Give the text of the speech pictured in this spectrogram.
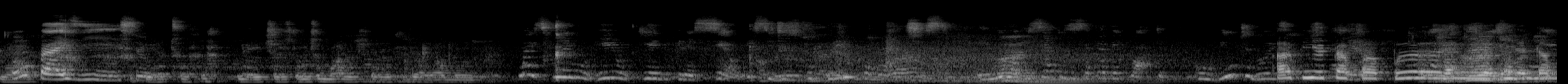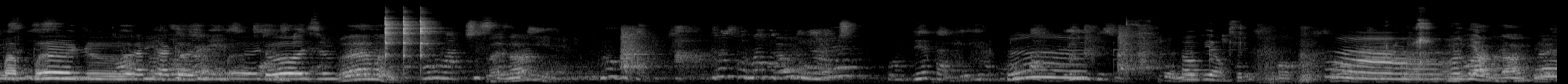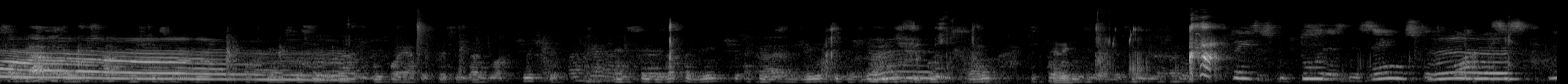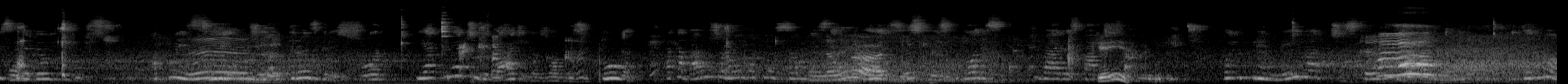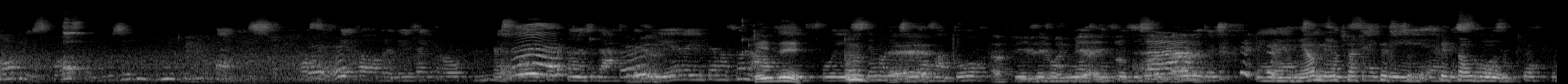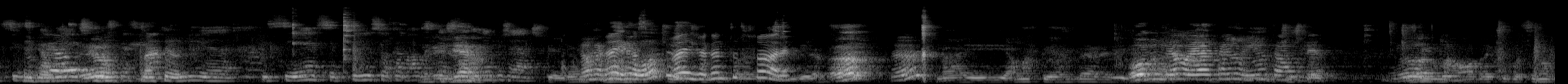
Não faz isso. Mente é justamente um modo diferente de olhar o mundo. Mas foi no Rio que ele cresceu e se descobriu como artista. Em 1974, com 22 A Bia tá papando, a Bia tá papando, a Bia tá mano. Era um artista inquieto, provocador. Transformava tudo em arte. Um verdadeiro Hum. bombardeio visual. Olha o avião. Hum. Olha o avião. Dá, só A especialidade do poeta, a especialidade do artista é ser exatamente aquele sujeito que está disposição de todos os acontecimentos. Fez esculturas, desenhos, performances e escreveu livros. A poesia, o jeito transgressor e a criatividade das obras de Tunga acabaram chamando a atenção das Não gosto. e expositores de várias partes Que do mundo. Foi o primeiro artista a ter uma obra exposta no Museu do Louvre, em Paris. Com certeza a obra dele já entrou na história importante da arte brasileira e internacional. Ele foi extremamente É. inovador no desenvolvimento das suas estruturas. É, realmente, acho que sempre, vocês- é, são corpo Eu? fisicamente, perspectiva e ciência, que isso acabava se transformando em objetos. Ele é um Não, já Vai, tem vai jogando tudo fora. Hã? Hã? Uma perda. Ô, não, é tá? Artista né? é uma obra que você não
